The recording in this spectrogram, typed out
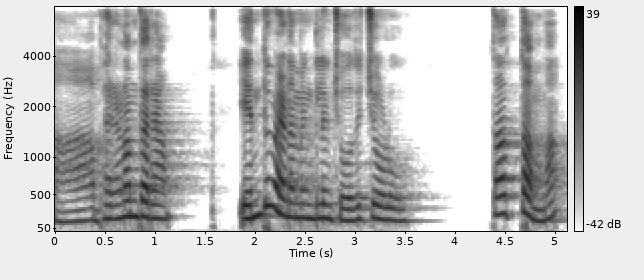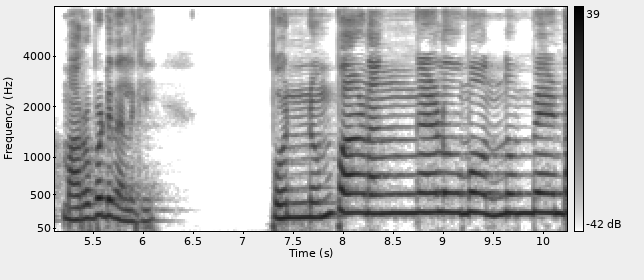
ആഭരണം തരാം. എന്തു വേണമെങ്കിലും ചോദിച്ചോളൂ. തത്തമ്മ മറുപടി നൽകി. പൊന്നും പണങ്ങളും ഒന്നും വേണ്ട.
